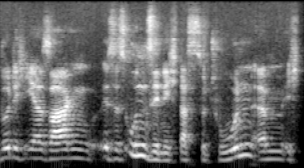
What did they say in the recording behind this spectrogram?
würde ich eher sagen, ist es unsinnig, das zu tun. Ähm, ich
